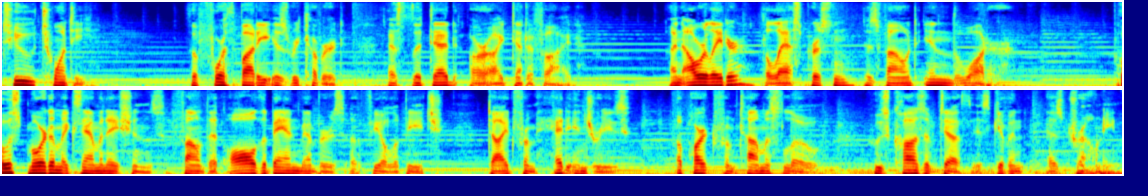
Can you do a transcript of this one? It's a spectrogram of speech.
220. The fourth body is recovered as the dead are identified. An hour later, the last person is found in the water. Post mortem examinations found that all the band members of Viola Beach died from head injuries, apart from Thomas Lowe, whose cause of death is given as drowning.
